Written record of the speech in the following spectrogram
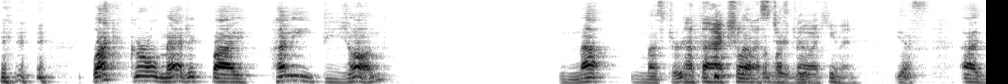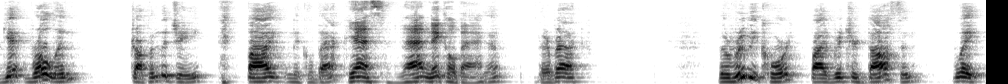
Black Girl Magic by Honey Dijon. Not mustard. Not the actual Not mustard, no, a human. Yes. Uh, Get Rollin', dropping the G, by Nickelback. Yes, that Nickelback. Yep, they're back. The Ruby Chord by Richard Dawson. Wait,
